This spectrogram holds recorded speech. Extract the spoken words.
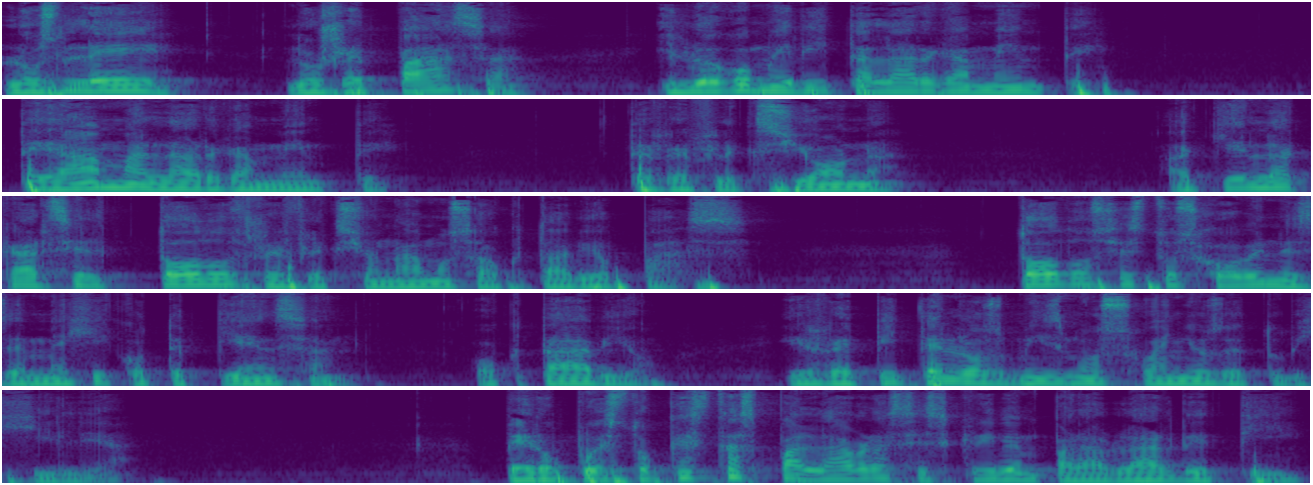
los lee, los repasa y luego medita largamente, te ama largamente, te reflexiona. Aquí en la cárcel todos reflexionamos a Octavio Paz. Todos estos jóvenes de México te piensan, Octavio, y repiten los mismos sueños de tu vigilia. Pero puesto que estas palabras se escriben para hablar de ti,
